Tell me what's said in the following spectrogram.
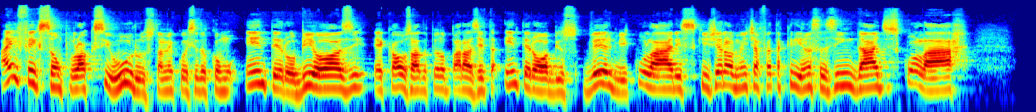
A infecção por oxiurus, também conhecida como enterobiose, é causada pelo parasita Enterobius vermiculares, que geralmente afeta crianças em idade escolar,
